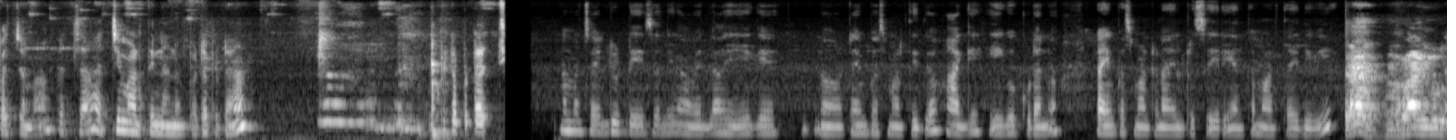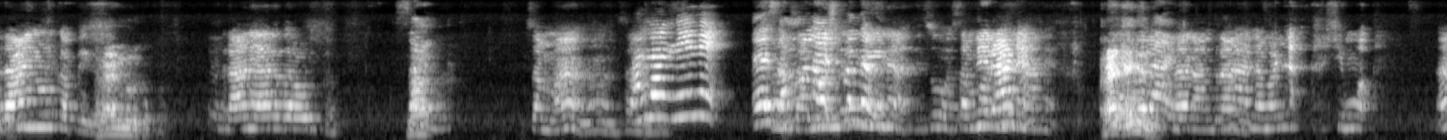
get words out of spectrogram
ಪಚ್ಚಮ್ಮ ಪಚ್ಚ ಹಚ್ಚಿ ಮಾಡ್ತೀನಿ ನಾನು ಪಟ ಪಟ. ಪಟ ಪಟ ಹಚ್ಚಿ ನಮ್ಮ ಚೈಲ್ಡ್ಹುಡ್ ಡೇಸಲ್ಲಿ ನಾವೆಲ್ಲ ಹೇಗೆ ಟೈಮ್ ಪಾಸ್ ಮಾಡ್ತಿದ್ವಿ ಹಾಗೆ ಈಗೂ ಕೂಡ ಟೈಮ್ ಪಾಸ್ ಮಾಡೋಣ ಎಲ್ಲರೂ ಸೇರಿ ಅಂತ ಮಾಡ್ತಾ ಇದ್ದೀವಿ ರಾಣಿ ನೋಡ್ಕೊ ರಾಣಿ ಹುಡುಕಪ್ಪ ಈಗ ರಾಣಿ ನೋಡ್ಕಪ್ಪ ರಾಣಿ ಯಾರದಾರ ಹುಡುಕ ನಾ ಸಮ್ಮ ಹಾ, ಸಮ್ಮ. ಹಾ, ಸಮ್ಮ ಅಂದ್ರೆ ನೀನೆ. ಸು- ಸಮ್ಮ ಅಂದ್ರೆ ನಾನೇ. ರಾಣಿ ಏನಿಲ್ಲ ಹಾ, ನಾನ್ ರಾಣಿ. ನಮ್ಮಣ್ಣ ಸಿಂಹ. ಹಾ?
